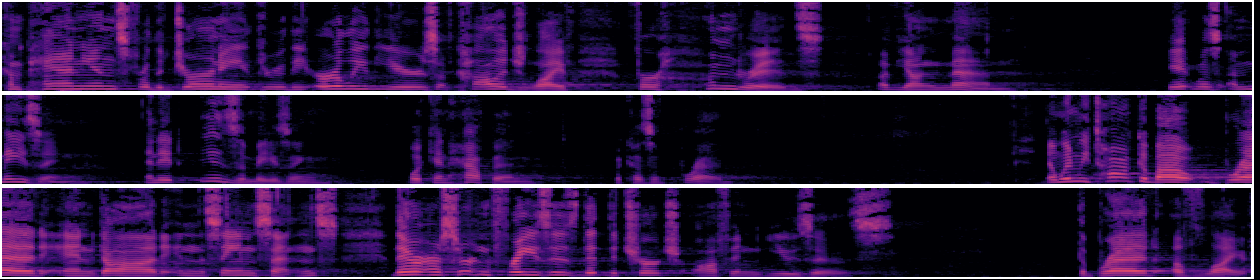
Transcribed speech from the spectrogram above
companions for the journey through the early years of college life for hundreds of young men. It was amazing and it is amazing what can happen because of bread. And when we talk about bread and God in the same sentence, there are certain phrases that the church often uses the bread of life,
